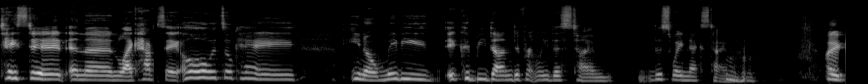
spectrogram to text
taste it and then like have to say, "Oh, it's okay." You know, maybe it could be done differently this time, this way next time. Mm-hmm. Like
